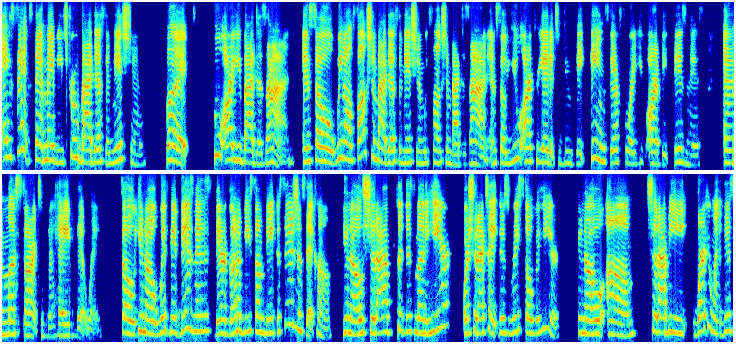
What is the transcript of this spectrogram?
a sense, that may be true by definition, but who are you by design? And so we don't function by definition, we function by design. And so you are created to do big things, therefore, you are a big business and must start to behave that way. So, you know, with big business, there are going to be some big decisions that come. You know, should I put this money here or should I take this risk over here? You know, um, should I be working with this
